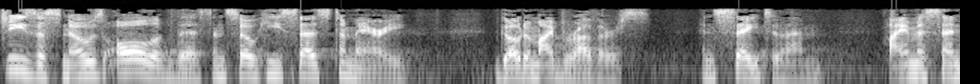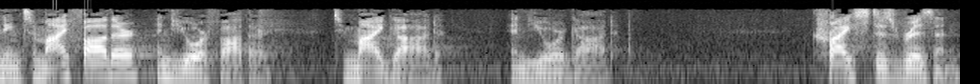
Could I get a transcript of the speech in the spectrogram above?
Jesus knows all of this. And so he says to Mary, Go to my brothers and say to them, I am ascending to my Father and your Father, to my God and your God. Christ is risen.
